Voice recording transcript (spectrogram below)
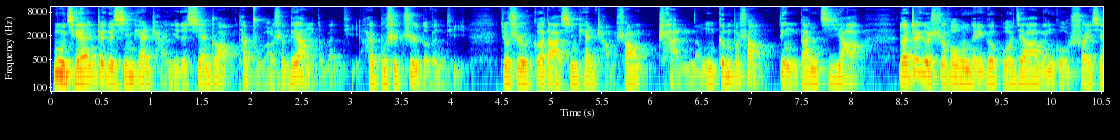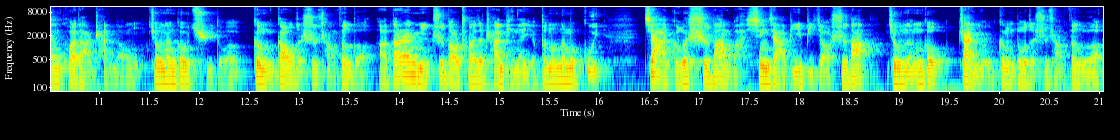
目前这个芯片产业的现状，它主要是量的问题，还不是质的问题，就是各大芯片厂商产能跟不上，订单积压。那这个时候，哪个国家能够率先扩大产能，就能够取得更高的市场份额啊！当然，你制造出来的产品呢，也不能那么贵。价格适当吧，性价比比较适当，就能够占有更多的市场份额。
